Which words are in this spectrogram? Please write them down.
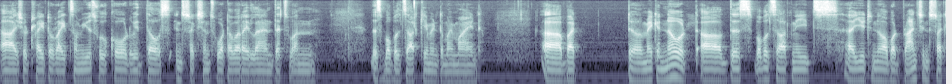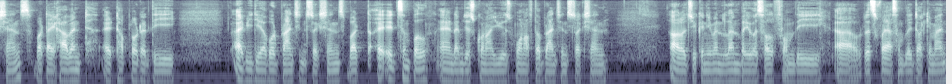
uh, I should try to write some useful code with those instructions whatever I learned that's when this bubble sort came into my mind. Uh, but to make a note uh, this bubble sort needs uh, you to know about branch instructions but I haven't yet uploaded the a video about branch instructions but uh, it's simple and I'm just gonna use one of the branch instruction or else you can even learn by yourself from the uh, RISC-V assembly document.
